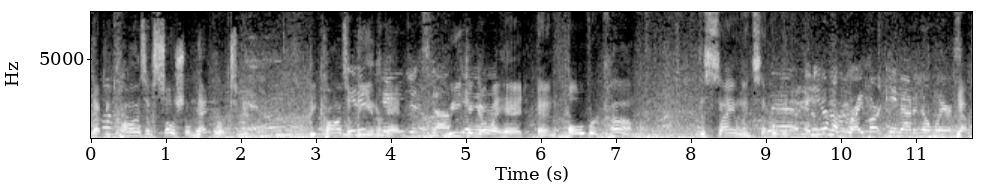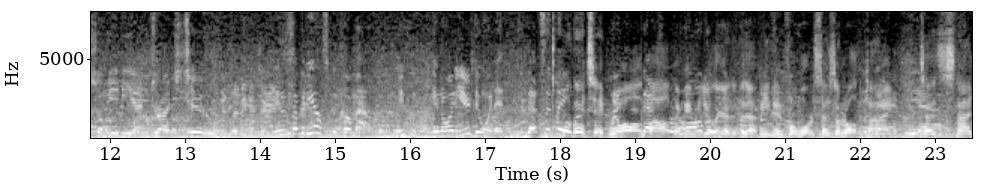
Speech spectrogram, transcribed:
that because of social networks now, because of the internet, we can go ahead and overcome the silence that we have. And you know how Breitbart came out of nowhere, Yep. social media, and Drudge too. You know, somebody else could come out. We could, you know what? You're doing it. That's the thing. Well, that's it. We're all involved. I mean, you look at. I mean, Infowars says it all the time. Exactly, So it's not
